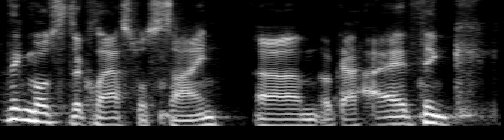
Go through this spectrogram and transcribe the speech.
I think most of the class will sign. Um, Okay. I think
